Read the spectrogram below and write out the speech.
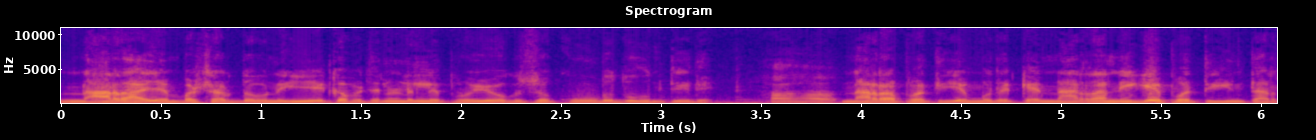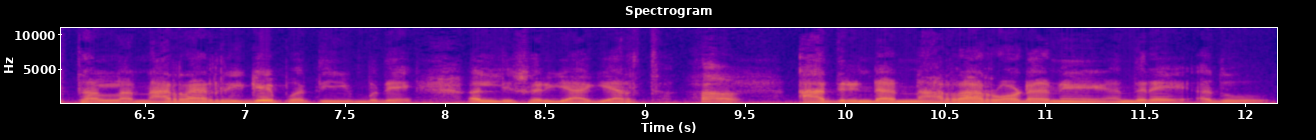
ನರ ಎಂಬ ಶಬ್ದವನ್ನು ಏಕವಚನದಲ್ಲಿ ಪ್ರಯೋಗಿಸಕೂಡುದು ಅಂತಿದೆ. ಹ ಹ. ನರಪತಿ ಎಂಬುದಕ್ಕೆ ನರನಿಗೆ ಪತಿ ಅಂತ ಅರ್ಥ ಅಲ್ಲ. ನರರಿಗೆ ಪತಿ ಎಂಬುದೇ ಅಲ್ಲಿ ಸರಿಯಾಗಿ ಅರ್ಥ. ಆದ್ರಿಂದ ನರರೊಡನೆ ಅಂದ್ರೆ ಅದು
